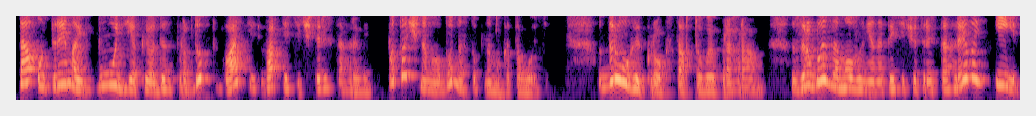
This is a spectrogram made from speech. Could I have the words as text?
та отримай будь-який один продукт вартістю 400 гривень в поточному або наступному каталозі. Другий крок стартової програми зроби замовлення на 1300 гривень і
